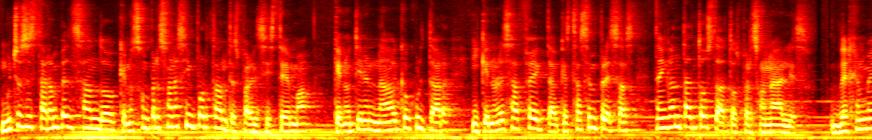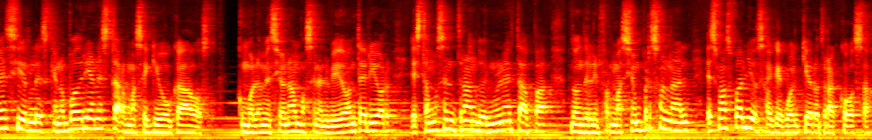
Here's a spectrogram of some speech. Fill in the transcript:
Muchos estarán pensando que no son personas importantes para el sistema, que no tienen nada que ocultar y que no les afecta que estas empresas tengan tantos datos personales. Déjenme decirles que no podrían estar más equivocados. Como lo mencionamos en el video anterior, estamos entrando en una etapa donde la información personal es más valiosa que cualquier otra cosa.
